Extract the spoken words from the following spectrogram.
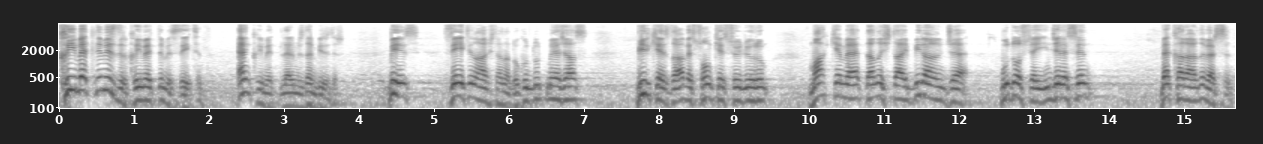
Kıymetlimizdir, kıymetlimiz zeytin. En kıymetlilerimizden biridir. Biz zeytin ağaçlarına dokundurtmayacağız. Bir kez daha ve son kez söylüyorum. Mahkeme Danıştay bir an önce bu dosyayı incelesin ve kararını versin.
